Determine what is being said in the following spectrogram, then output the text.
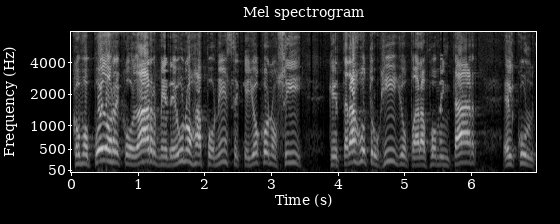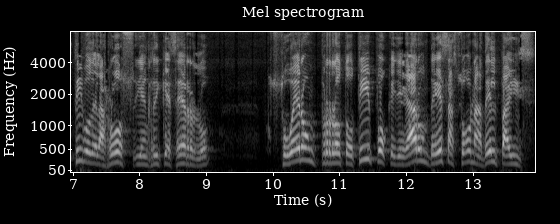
como puedo recordarme de unos japoneses que yo conocí, que trajo Trujillo para fomentar el cultivo del arroz y enriquecerlo, fueron prototipos que llegaron de esa zona del país,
